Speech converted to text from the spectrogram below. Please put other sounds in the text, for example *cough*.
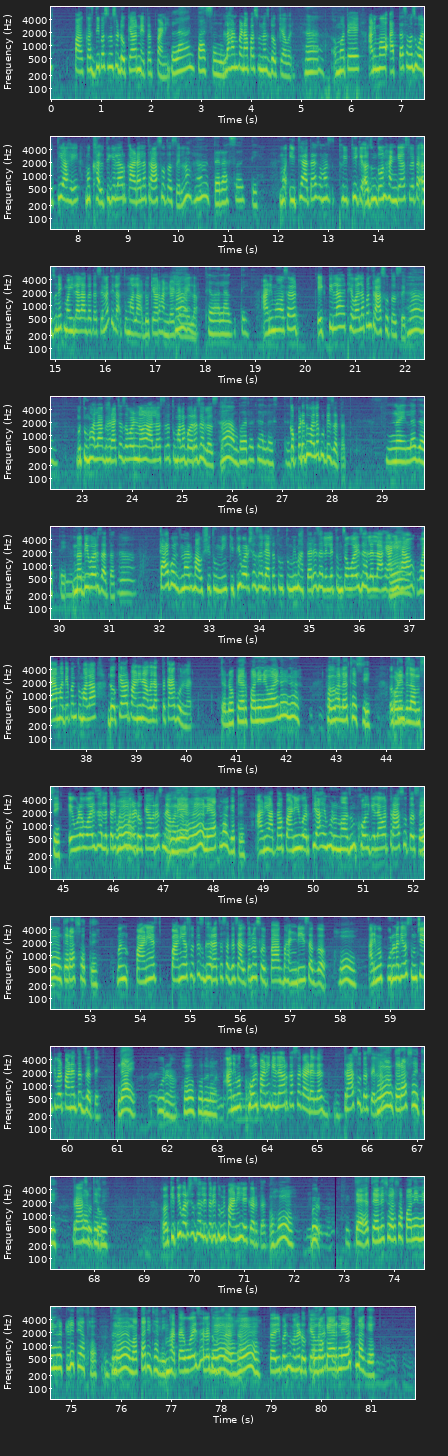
पा कधीपासून असं डोक्यावर नेतात पाणी. लहानपासून. लहानपणापासूनच डोक्यावर. हा. मग ते आणि मग आता समज वरती आहे मग खालती गेल्यावर काढायला त्रास होत असेल ना? हा तर असं होती. मग इथे आता समज ठीक ठीक आहे अजून दोन हंडे असले तर अजून एक महिला लागत असेल ना तिला तुम्हाला डोक्यावर हांडा हा ठेवायला? ठेवा लागते. आणि मग असं एकटीला ठेवायला पण त्रास होत असेल. हा. मग तुम्हाला घराच्या जवळ नळ आलं असतं तर तुम्हाला बरं झालं असतं. हा बरं झालं असतं. कपडे धुवायला कुठे जातात? नाहीला जाते. नदीवर जातात. हा. काय बोलणार मावशी तुम्ही? किती वर्ष झाले आता तू तुम्ही म्हातारे झालेले तुमचं वय झालेलं आहे आणि ह्या वयामध्ये पण तुम्हाला डोक्यावर पाणी न्यावं लागतं. काय बोलणार? तर डोक्यावर पाणी निवाय नाही ना. आम्हाला तशी. एवढं वय झालं तरी पण तुम्हाला डोक्यावरच न्यावं ने लागतं. हा आणि आता पाणी वरती आहे म्हणून मग अजून खोल गेल्यावर त्रास होत असेल. हा तर असं होते. पण पाणी पाणी असलं तरच घराचं सगळं चालतं ना स्वयंपाक भांडी सगळं. हम्म. आणि मग पूर्ण दिवस तुमची एक वेळ पाण्यातच जाते. जाय. पूर्ण. हो पूर्ण. आणि मग खोल पाणी गेल्यावर कसं काढायला? त्रास होत असेल ना? हा तर असं होते. त्रास करते होतो. अ, किती वर्ष झाली तरी तुम्ही पाणी हे करतात? हं. भर चाळीस वर्षा पाणी नीन हटली ते आता. न म्हातारी झाली. म्हाता वय झालं तुमचं आता. हं. तरी पण तुम्हाला डोक्यावर डोक्यावर नेयात लागे.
